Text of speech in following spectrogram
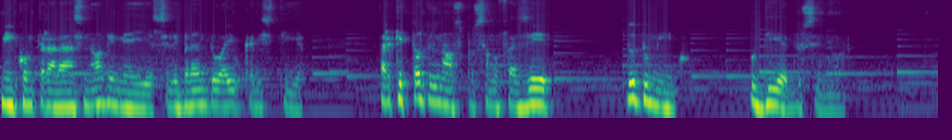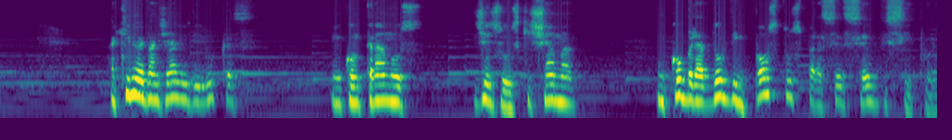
me encontrará às nove e meia celebrando a Eucaristia, para que todos nós possamos fazer do domingo o dia do Senhor. Aqui no Evangelho de Lucas encontramos Jesus que chama um cobrador de impostos para ser seu discípulo.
